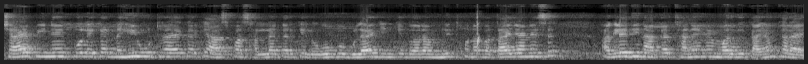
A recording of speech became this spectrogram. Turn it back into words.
चाय पीने को लेकर नहीं उठ रहा है करके आसपास हल्ला करके लोगों को बुलाए जिनके द्वारा मृत होना बताए जाने से अगले दिन आकर थाने में मर्ग कायम कराया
